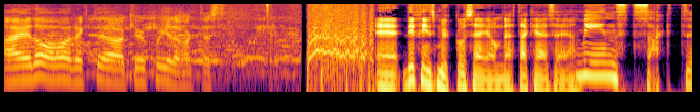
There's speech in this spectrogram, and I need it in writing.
Nej, idag var det riktiga kukskidor faktiskt. eh, Det finns mycket att säga om detta kan jag säga Minst sagt. Eh,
